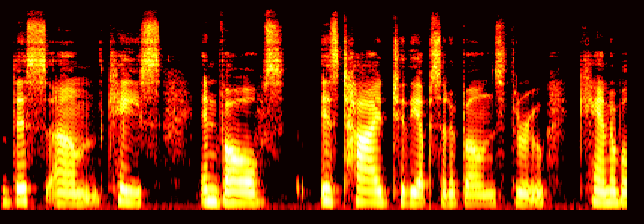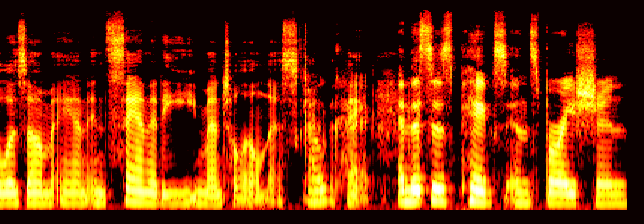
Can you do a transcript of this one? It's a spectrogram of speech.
this um, case involves is tied to the episode of Bones through cannibalism and insanity, mental illness kind of thing. Okay. And this is Pig's inspiration.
